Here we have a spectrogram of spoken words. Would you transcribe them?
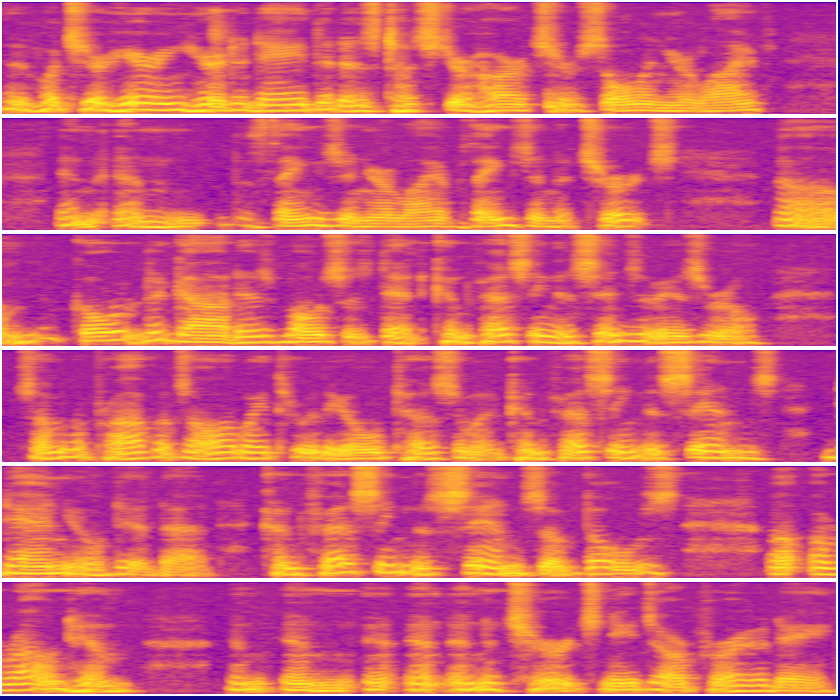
that what you're hearing here today that has touched your hearts, your soul, and your life, and, and the things in your life, things in the church, um, go to God as Moses did, confessing the sins of Israel some of the prophets all the way through the Old Testament confessing the sins. Daniel did that, confessing the sins of those uh, around him. And, and, and, and, the church needs our prayer today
